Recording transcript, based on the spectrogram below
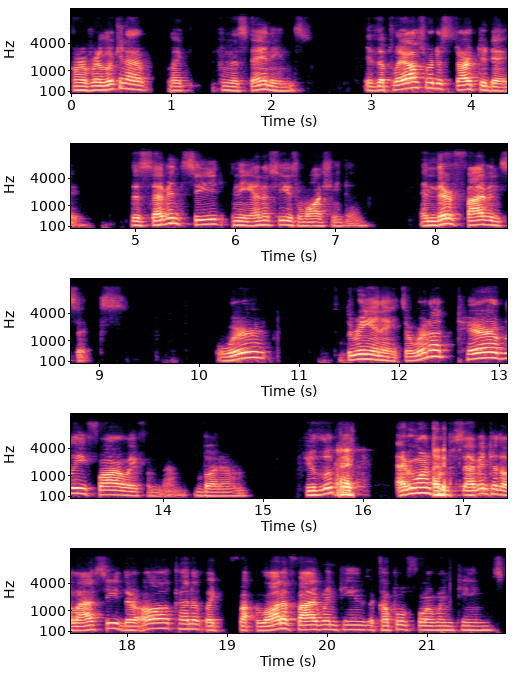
or if we're looking at like from the standings, if the playoffs were to start today, the seventh seed in the NFC is Washington, and they're five and six. We're three and eight, so we're not terribly far away from them. But um, if you look at everyone from seven to the last seed, they're all kind of like a lot of five win teams, a couple four win teams.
